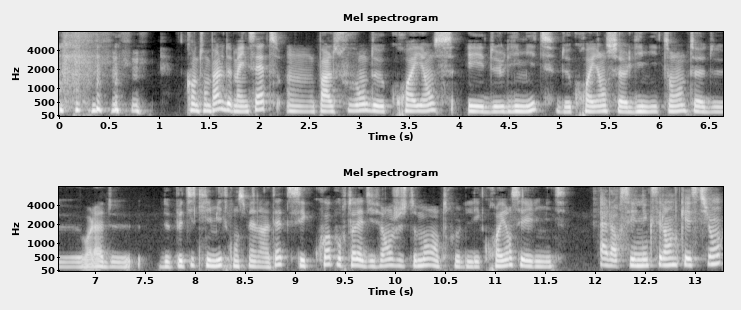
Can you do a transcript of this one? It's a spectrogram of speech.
Quand on parle de mindset, on parle souvent de croyances et de limites, de croyances limitantes, de voilà, de, de petites limites qu'on se met dans la tête. C'est quoi pour toi la différence justement entre les croyances et les limites? Alors c'est une excellente question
